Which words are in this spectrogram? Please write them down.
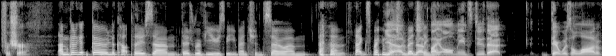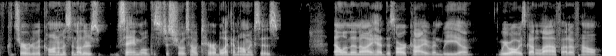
For sure. I'm going to go look up those um, those reviews that you mentioned. So um, thanks very much for mentioning. That, by all means, do that. There was a lot of conservative economists and others saying, "Well, this just shows how terrible economics is." Alan and I had this archive, and we uh, we always got a laugh out of how,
